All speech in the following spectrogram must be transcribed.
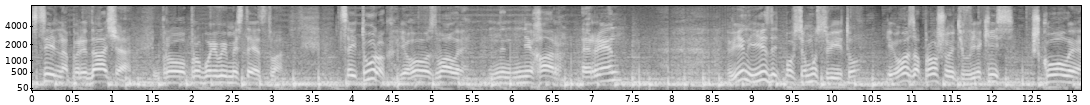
сильна передача про, про бойові мистецтва. Цей турок, його звали Ніхар Ерен. Він їздить по всьому світу. Його запрошують в якісь школи,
